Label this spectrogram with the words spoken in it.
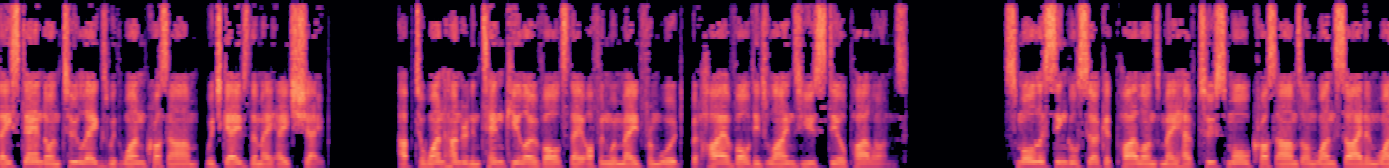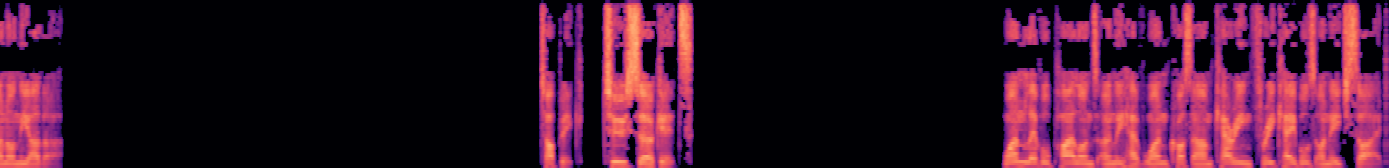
They stand on two legs with one cross arm, which gives them a H shape. Up to 110 kV they often were made from wood, but higher voltage lines use steel pylons. Smaller single-circuit pylons may have two small cross arms on one side and one on the other. Two circuits One-level pylons only have one cross arm carrying three cables on each side.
